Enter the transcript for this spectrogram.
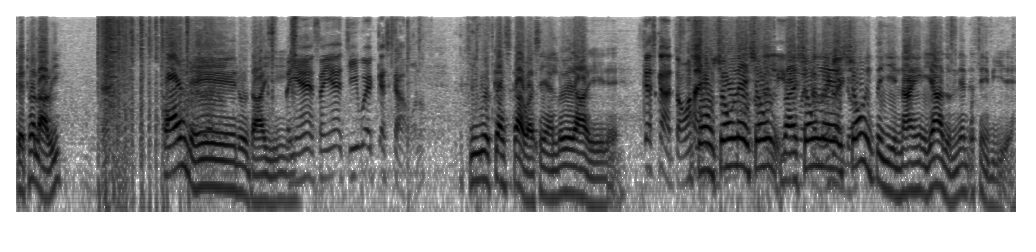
ကဲထွက်လာပြီကောင်းတယ်လို့ဒါကြီးစယန်စယန်ဂျေးဝဲကက်ကပါနော်ကြီးဝက်ကတ်စကပါဆင်ရလွှဲထားတယ်တဲ့ကက်ကတောင်းလိုက်ရှုံရှုံးလဲရှုံးဒါရှုံးလဲရှုံးရင်တည်နိုင်အရဆိုနည်းအဆင်ပြေတယ်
